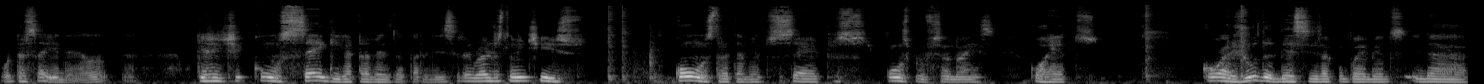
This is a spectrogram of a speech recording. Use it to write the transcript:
outra saída. Ela, o que a gente consegue através da paralisia cerebral é justamente isso. Com os tratamentos certos, com os profissionais corretos, com a ajuda desses acompanhamentos e da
